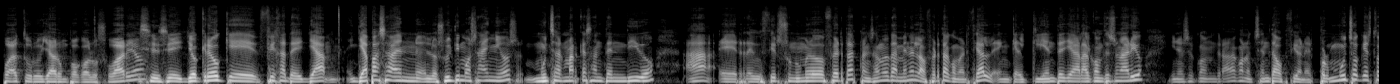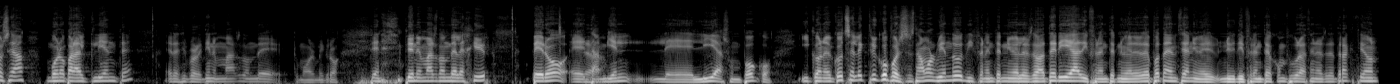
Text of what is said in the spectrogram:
pueda turullar un poco al usuario. Sí, sí, yo creo que, fíjate, ya, ya pasaba en los últimos años, muchas marcas han tendido a eh, reducir su número de ofertas pensando también en la oferta comercial, en que el cliente llegara al concesionario y no se encontrara con 80 opciones. Por mucho que esto sea bueno para el cliente, es decir, porque tiene más donde, como el micro, tiene, tiene más donde elegir, pero eh, también le lías un poco. Y con el coche eléctrico, pues estamos viendo diferentes niveles de batería, diferentes niveles de potencia, diferentes configuraciones de tracción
